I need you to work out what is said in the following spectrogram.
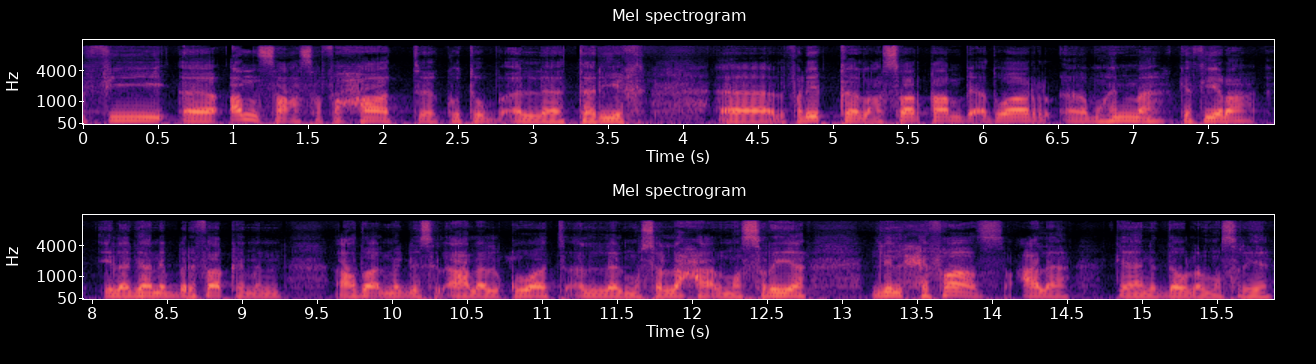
في أنصع صفحات كتب التاريخ. الفريق العصار قام بأدوار مهمة كثيرة إلى جانب رفاقه من أعضاء المجلس الأعلى للقوات المسلحة المصرية للحفاظ على كيان الدولة المصرية.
